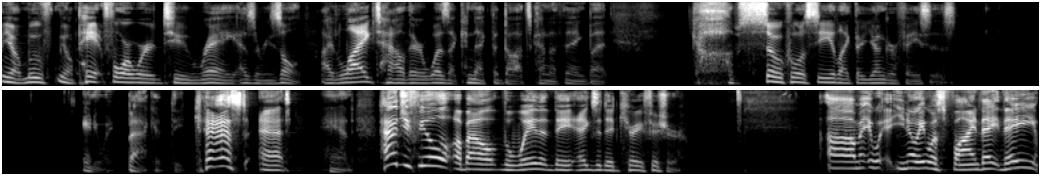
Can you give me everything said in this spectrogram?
you know, move, you know, pay it forward to Rey as a result. I liked how there was a connect the dots kind of thing, but God, so cool to see like their younger faces. Anyway, back at the cast at hand. How'd you feel about the way that they exited Carrie Fisher? Um, it, you know, it was fine. They they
